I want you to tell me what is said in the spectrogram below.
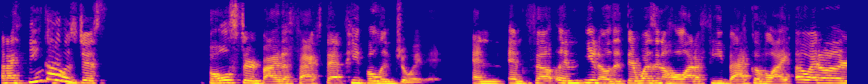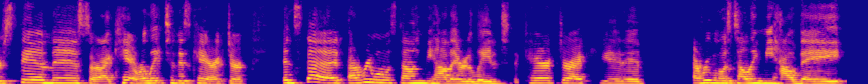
And I think I was just bolstered by the fact that people enjoyed it and and felt and you know that there wasn't a whole lot of feedback of like oh i don't understand this or i can't relate to this character. Instead everyone was telling me how they related to the character i created. Everyone was telling me how they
